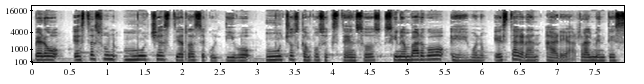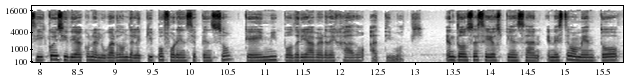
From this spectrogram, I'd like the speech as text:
Pero estas son muchas tierras de cultivo, muchos campos extensos. Sin embargo, eh, bueno, esta gran área realmente sí coincidía con el lugar donde el equipo forense pensó que Amy podría haber dejado a Timothy. Entonces ellos piensan, en este momento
